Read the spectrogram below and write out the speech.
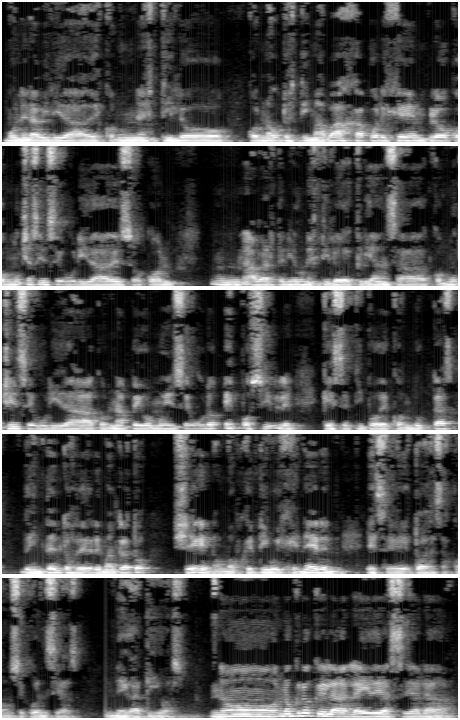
vulnerabilidades, con un estilo, con una autoestima baja, por ejemplo, con muchas inseguridades o con haber tenido un estilo de crianza con mucha inseguridad, con un apego muy inseguro, es posible que ese tipo de conductas, de intentos de, maltrato, lleguen a un objetivo y generen ese, todas esas consecuencias negativas. No, no creo que la, idea sea la,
